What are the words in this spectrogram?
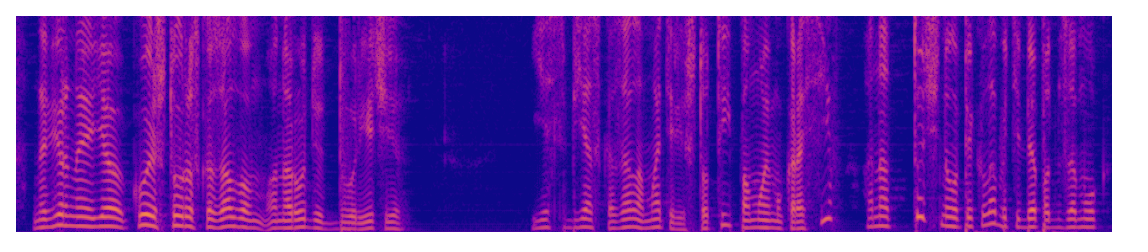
— наверное, я кое-что рассказал вам о народе двуречья. Если б я сказала матери, что ты, по-моему, красив, она точно упекла бы тебя под замок.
